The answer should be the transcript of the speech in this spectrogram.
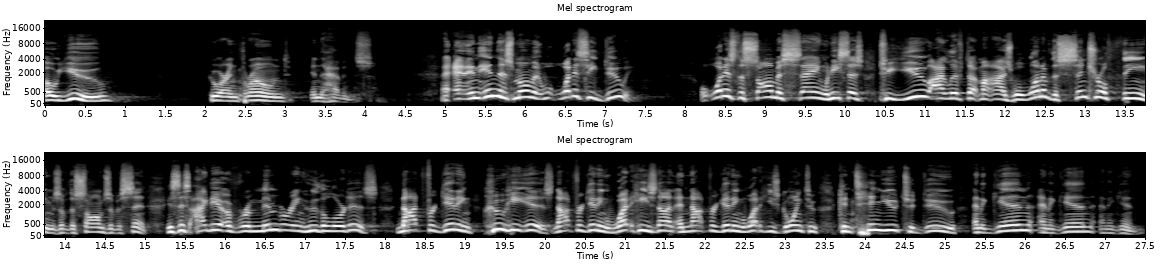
O you who are enthroned in the heavens. And in this moment, what is he doing? What is the psalmist saying when he says, To you I lift up my eyes? Well, one of the central themes of the Psalms of Ascent is this idea of remembering who the Lord is, not forgetting who he is, not forgetting what he's done, and not forgetting what he's going to continue to do, and again and again and again.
